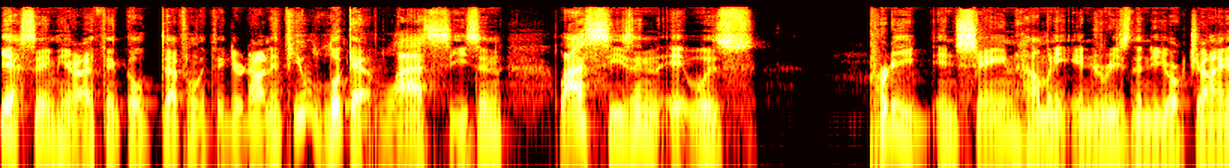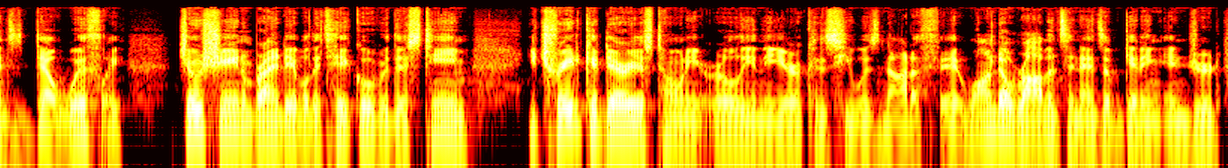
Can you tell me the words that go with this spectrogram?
yeah, same here. I think they'll definitely figure it out. And if you look at last season, last season it was pretty insane how many injuries the New York Giants dealt with. Like Joe Schoen and Brian Daboll, to take over this team. You trade Kadarius Toney early in the year because he was not a fit. Wan'Dale Robinson ends up getting injured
